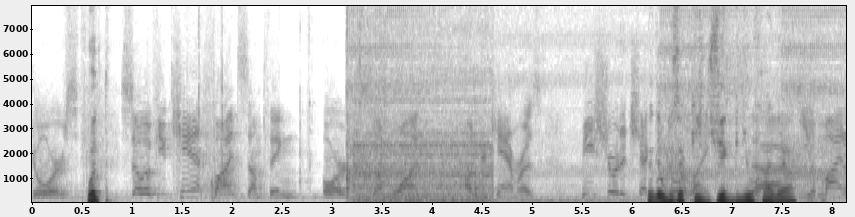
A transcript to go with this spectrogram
doors. What? Can't find something or someone on your cameras, be sure to check the door jakiś lights. dźwięk niuchania. Uh, you might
